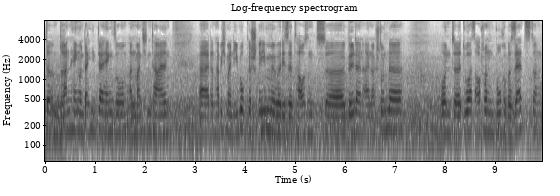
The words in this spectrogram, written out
dranhänge und dahinter hänge, so an manchen Teilen. Äh, dann habe ich mein E-Book geschrieben über diese 1000 äh, Bilder in einer Stunde. Und äh, du hast auch schon ein Buch übersetzt und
